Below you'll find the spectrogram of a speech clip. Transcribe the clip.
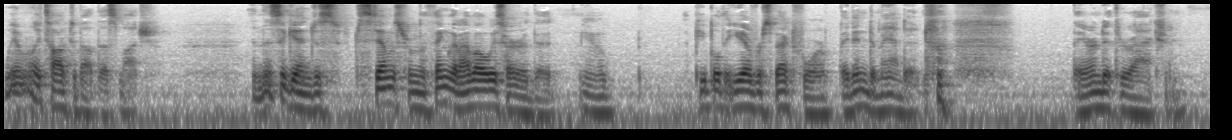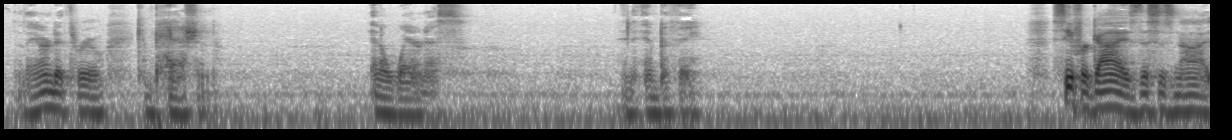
we haven't really talked about this much. And this, again, just stems from the thing that I've always heard that, you know, the people that you have respect for, they didn't demand it. they earned it through action, and they earned it through compassion and awareness and empathy. See, for guys, this is not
